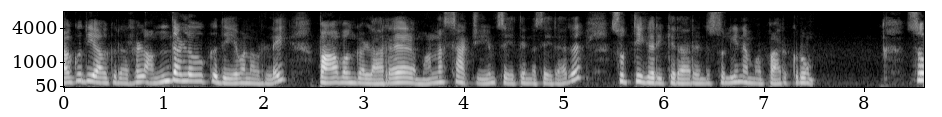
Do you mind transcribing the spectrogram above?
தகுதியாகிறார்கள் அந்த அளவுக்கு தேவன் அவர்களை பாவங்கள் அற மனசாட்சியும் சேர்த்து என்ன செய்கிறாரு சுத்திகரிக்கிறார் என்று சொல்லி நம்ம பார்க்கிறோம். ஸோ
